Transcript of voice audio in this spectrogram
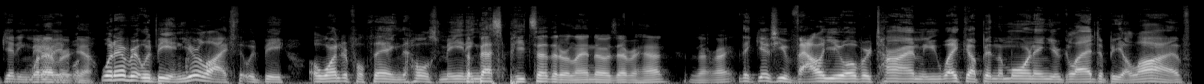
getting married, Whatever, yeah. whatever it would be in your life that would be a wonderful thing that holds meaning. The best pizza that Orlando has ever had. Is that right? that gives you value over time. You wake up in the morning, you're glad to be alive.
